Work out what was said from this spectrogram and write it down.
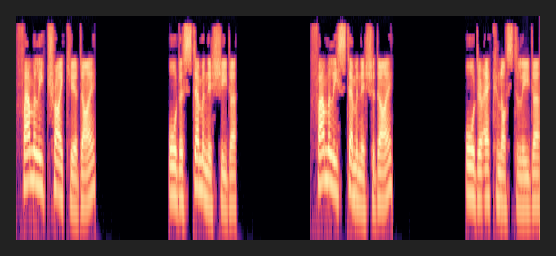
Family Trichiidae Order Stemonitidae Family Stemonitidae Order Echinostelidae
